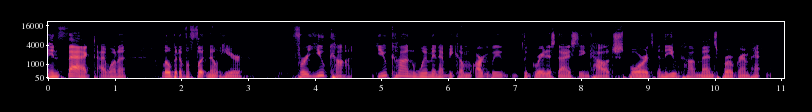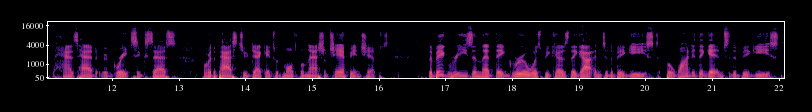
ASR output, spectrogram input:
In fact, I want a little bit of a footnote here. For UConn, UConn women have become arguably the greatest dynasty in college sports, and the UConn men's program ha- has had great success over the past two decades with multiple national championships. The big reason that they grew was because they got into the Big East. But why did they get into the Big East?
